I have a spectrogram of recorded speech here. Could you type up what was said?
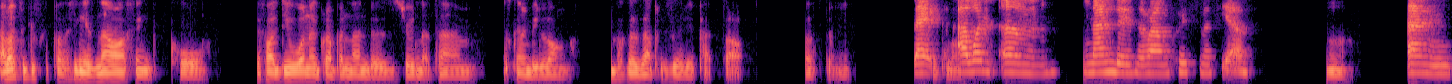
I don't think it's. But the thing is, now I think, cool. If I do want to grab a Nando's during that time, it's gonna be long because that place is gonna be packed out constantly. Like. I went um Nando's around Christmas, yeah. Mm. And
